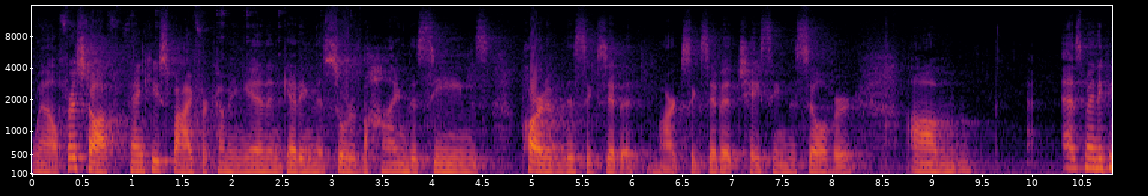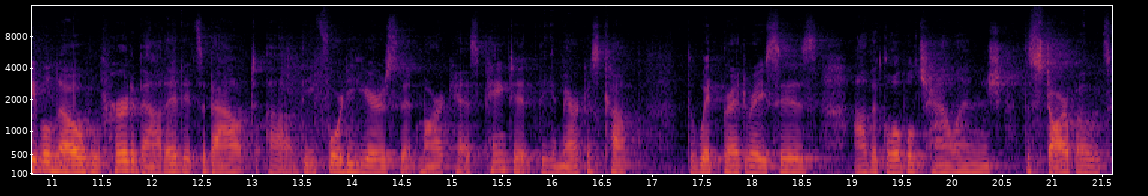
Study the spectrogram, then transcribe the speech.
Well, first off, thank you, Spy, for coming in and getting this sort of behind the scenes part of this exhibit, Mark's exhibit, Chasing the Silver. Um, as many people know who've heard about it, it's about uh, the 40 years that Mark has painted the America's Cup, the Whitbread races, uh, the Global Challenge, the Star Boats,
